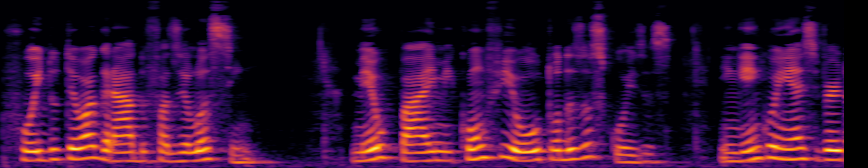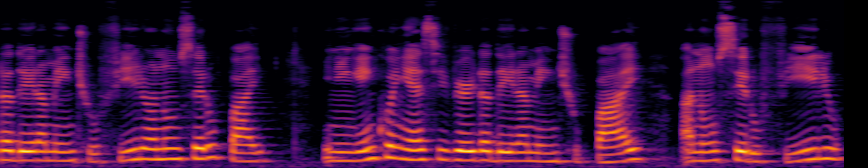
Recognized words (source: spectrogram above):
foi do teu agrado fazê-lo assim. Meu Pai me confiou todas as coisas. Ninguém conhece verdadeiramente o Filho a não ser o Pai, e ninguém conhece verdadeiramente o Pai a não ser o Filho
